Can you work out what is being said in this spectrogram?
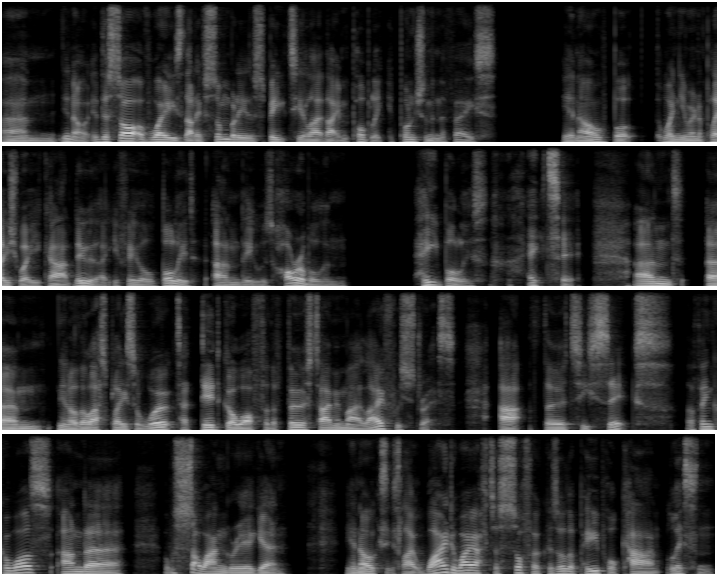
um, you know, the sort of ways that if somebody would speak to you like that in public, you punch them in the face, you know. But when you're in a place where you can't do that, you feel bullied, and it was horrible. And hate bullies, hate it. And um, you know, the last place I worked, I did go off for the first time in my life with stress at 36, I think I was, and uh, I was so angry again. You know, because it's like, why do I have to suffer because other people can't listen?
